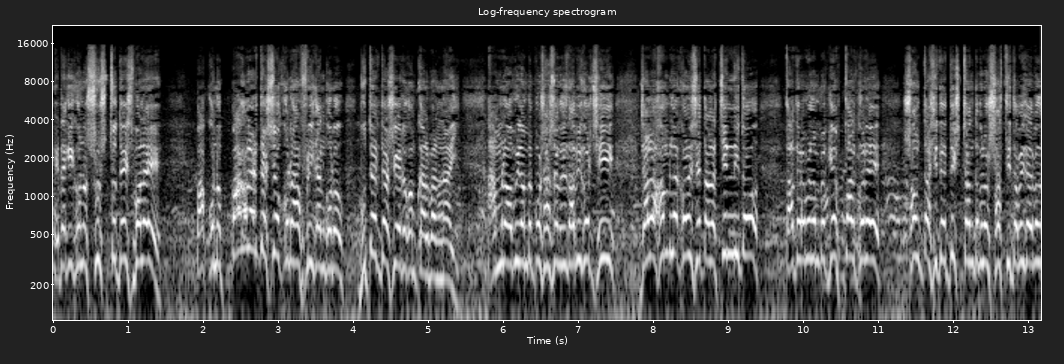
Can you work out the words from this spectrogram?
এটা কি কোনো সুস্থ দেশ বলে? বা কোনো পাগলের দেশেও, কোনো আফ্রিকান, কোনো ভূতের দেশে এরকম কারবার নাই। আমরা অবিলম্বে প্রশাসনের দাবি করছি, যারা হামলা করেছে তারা চিহ্নিত। তাদের অবিলম্বে গ্রেফতার করে সন্ত্রাসীদের দৃষ্টান্তমূলক শাস্তি দাবি করে এবং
